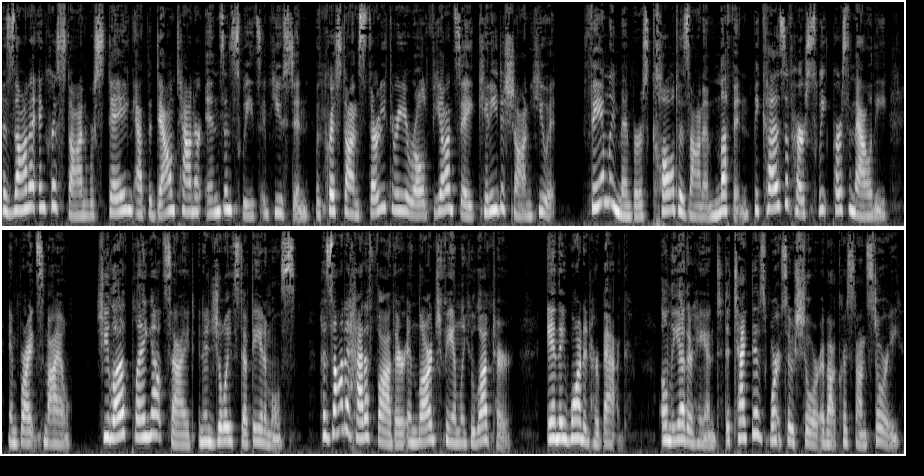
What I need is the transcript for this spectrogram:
Hazana and Christon were staying at the Downtowner Inns and Suites in Houston with Christon's 33 year old fiance, Kenny Deshawn Hewitt. Family members called Hazana Muffin because of her sweet personality and bright smile. She loved playing outside and enjoyed stuffed animals. Hazana had a father and large family who loved her, and they wanted her back. On the other hand, detectives weren't so sure about Christon's story.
